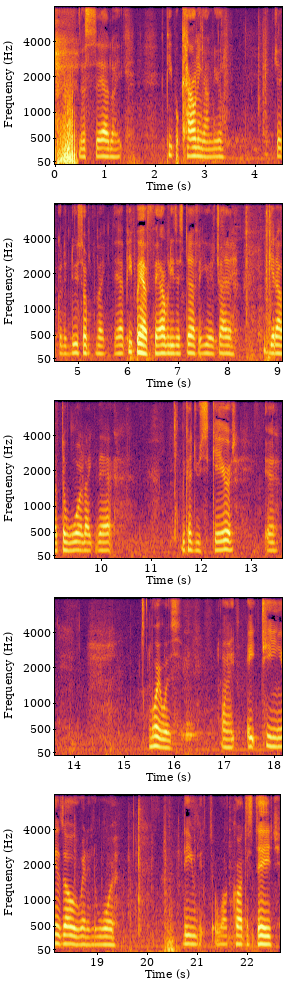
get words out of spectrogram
that's sad. Like people counting on you. You're gonna do something like that. People have families and stuff, and you try to get out the war like that because you're scared. Yeah. Boy was only 18 years old when in the war. To walk across the stage,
